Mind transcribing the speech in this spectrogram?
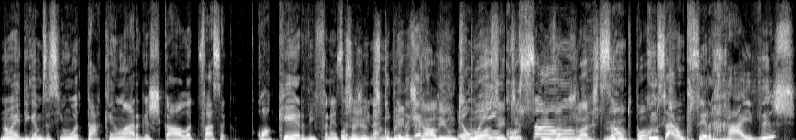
não é, digamos assim, um ataque em larga escala que faça qualquer diferença Ou seja, na descobrimos da que há ali um é depósito e incursão, vamos lá destruir são- o depósito. Começaram por ser raids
